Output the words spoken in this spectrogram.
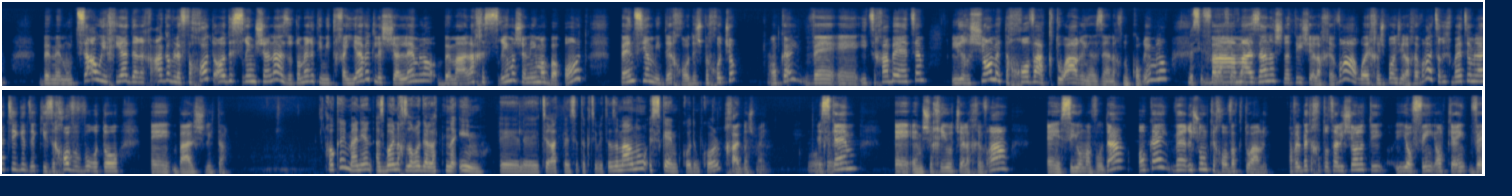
בממוצע הוא יחיה דרך אגב לפחות עוד 20 שנה, זאת אומרת היא מתחייבת לשלם לו במהלך 20 השנים הבאות פנסיה מדי חודש בחודשו, כן. אוקיי? והיא צריכה בעצם לרשום את החוב האקטוארי הזה, אנחנו קוראים לו, בספרי החברה. במאזן השנתי של החברה, רואה חשבון של החברה, צריך בעצם להציג את זה, כי זה חוב עבור אותו אה, בעל שליטה. אוקיי, מעניין. אז בואי נחזור רגע לתנאים אה, ליצירת פנסיה תקציבית. אז אמרנו, הסכם קודם כל. חד משמעית. אוקיי. הסכם, אה, המשכיות של החברה, אה, סיום עבודה, אוקיי? ורישום כחוב אקטוארי. אבל בטח את רוצה לשאול אותי, יופי, אוקיי, ו...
